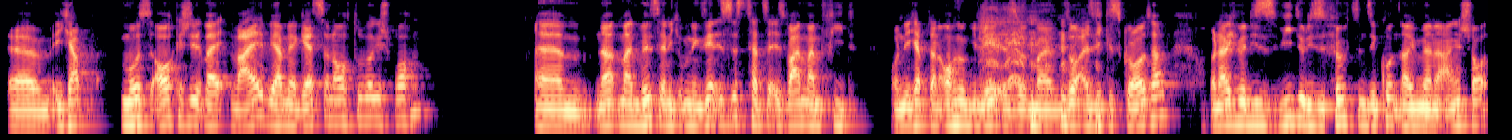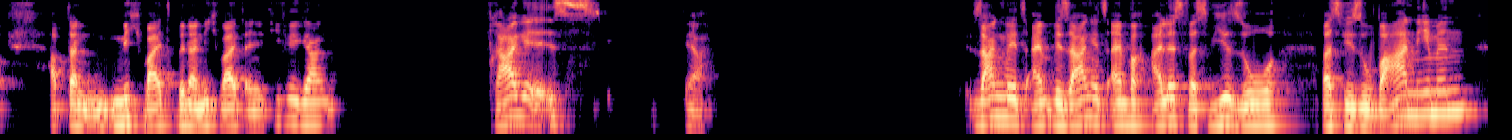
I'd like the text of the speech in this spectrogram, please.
Ähm, ich hab, muss auch gestehen, weil, weil wir haben ja gestern auch drüber gesprochen. Ähm, na, man will es ja nicht unbedingt sehen. Es ist tatsächlich, es war in meinem Feed. Und ich habe dann auch nur gelesen, also mein, so als ich gescrollt habe. Und habe ich mir dieses Video, diese 15 Sekunden, habe ich mir dann angeschaut, habe dann nicht weit, bin dann nicht weiter in die Tiefe gegangen. Frage ist, ja, sagen wir jetzt, wir sagen jetzt einfach alles, was wir so, was wir so wahrnehmen,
